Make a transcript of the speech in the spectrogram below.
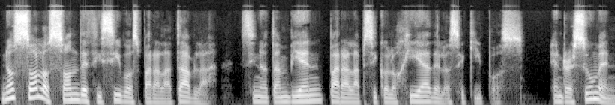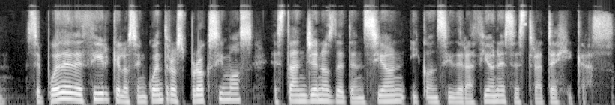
no solo son decisivos para la tabla, sino también para la psicología de los equipos. En resumen, se puede decir que los encuentros próximos están llenos de tensión y consideraciones estratégicas.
